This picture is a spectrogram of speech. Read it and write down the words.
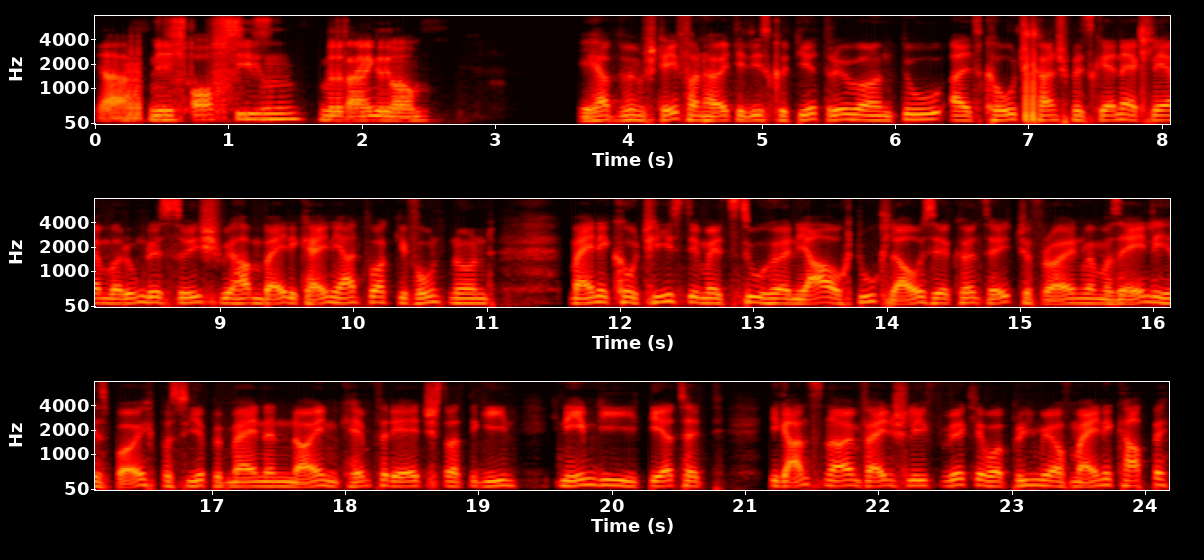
ja, nicht Off-Season mit reingenommen? Ich habe mit dem Stefan heute diskutiert darüber und du als Coach kannst mir jetzt gerne erklären, warum das so ist. Wir haben beide keine Antwort gefunden und meine Coaches, die mir jetzt zuhören, ja, auch du, Klaus, ihr könnt euch jetzt schon freuen, wenn was Ähnliches bei euch passiert mit meinen neuen Kämpfer-Strategien. Ich nehme die derzeit, die ganz neuen Feinschliff wirklich mal primär auf meine Kappe.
